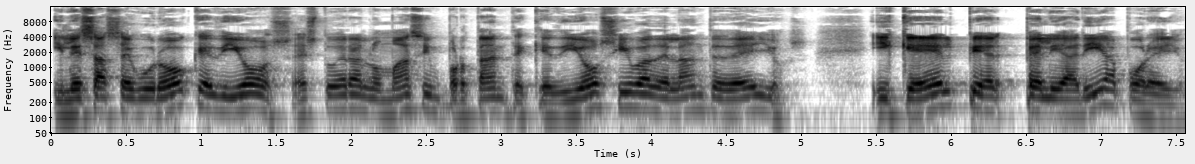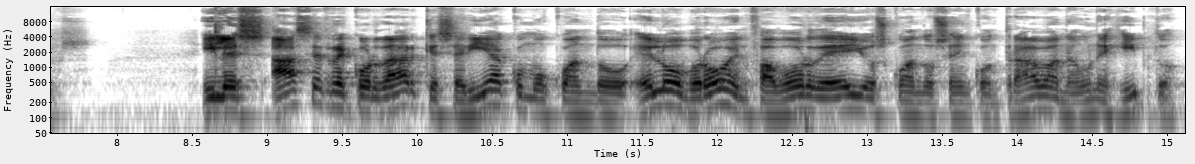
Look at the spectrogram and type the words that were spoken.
y les aseguró que Dios, esto era lo más importante, que Dios iba delante de ellos y que Él pelearía por ellos. Y les hace recordar que sería como cuando Él obró en favor de ellos cuando se encontraban a un Egipto,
